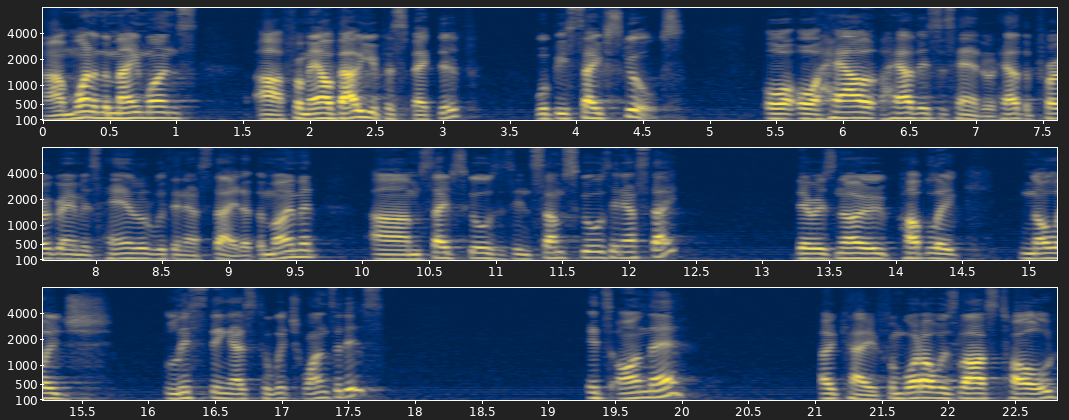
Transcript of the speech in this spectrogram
Um, one of the main ones, uh, from our value perspective, would be safe schools or, or how, how this is handled, how the program is handled within our state. At the moment, um, Safe Schools is in some schools in our state. There is no public knowledge listing as to which ones it is. It's on there. Okay, from what I was last told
